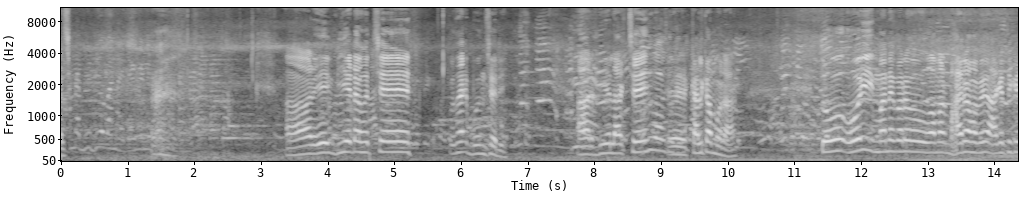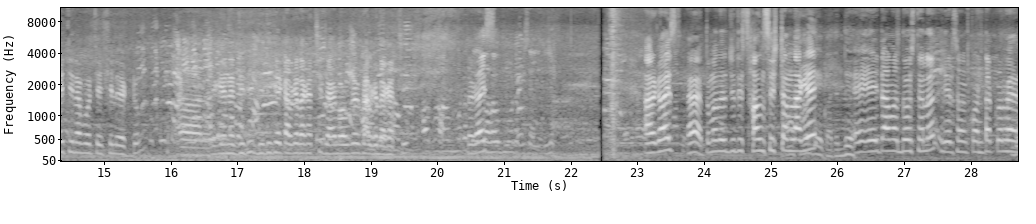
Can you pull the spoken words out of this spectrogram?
আছে। আর এই বিয়েটা হচ্ছে কোথায়? বনসারি। আর বিয়ে লাগছে কালকামোড়া। তো ওই, মনে করো, আমার ভাইরা হবে, আগে থেকে চেনা পড়ছে ছিল একটু। আর এখানে দিদি, দিদিকে কালকে দেখাচ্ছি জামাইবাবুকে কালকে দেখাচ্ছি। তো গাইস আর গাইস হ্যাঁ তোমাদের যদি সাউন্ড সিস্টেম লাগে এইটা আমার দোস্ত হলো এর সঙ্গে কন্ট্যাক্ট করবে আর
